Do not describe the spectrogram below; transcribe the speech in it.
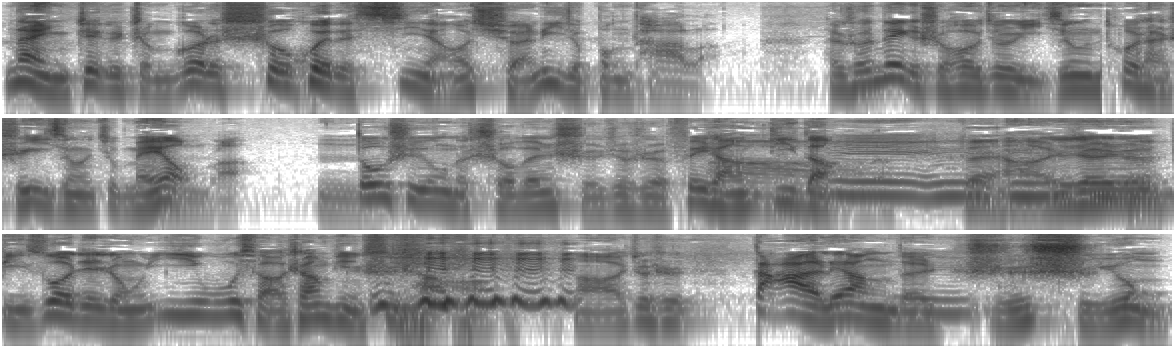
那你这个整个的社会的信仰和权力就崩塌了。他说那个时候就已经拓产石已经就没有了，嗯都是用的蛇纹石，就是非常低等的。嗯，对啊，就是比作这种义乌小商品市场 啊，就是大量的只使用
